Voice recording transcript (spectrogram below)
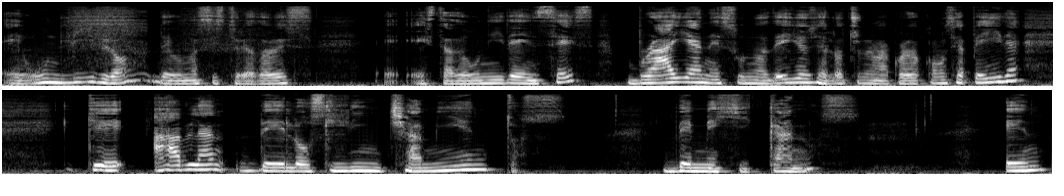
eh, un libro de unos historiadores estadounidenses, Brian es uno de ellos, el otro no me acuerdo cómo se apellida, que hablan de los linchamientos de mexicanos en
